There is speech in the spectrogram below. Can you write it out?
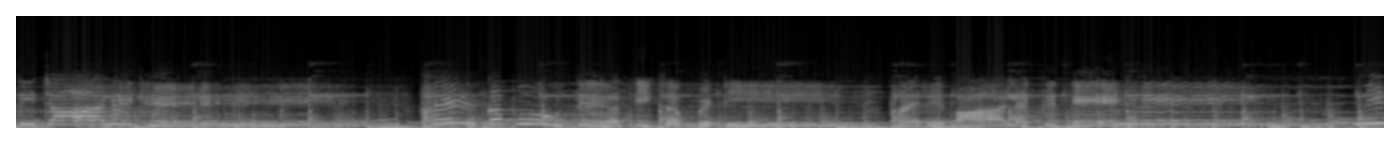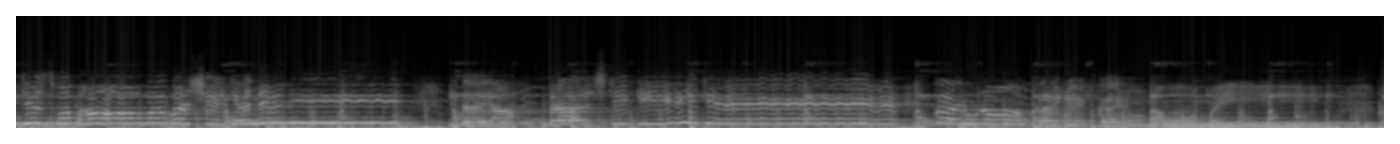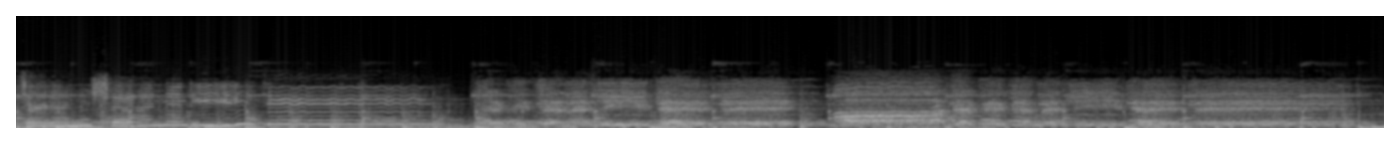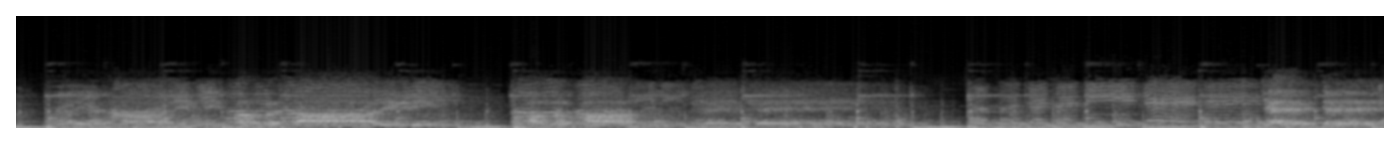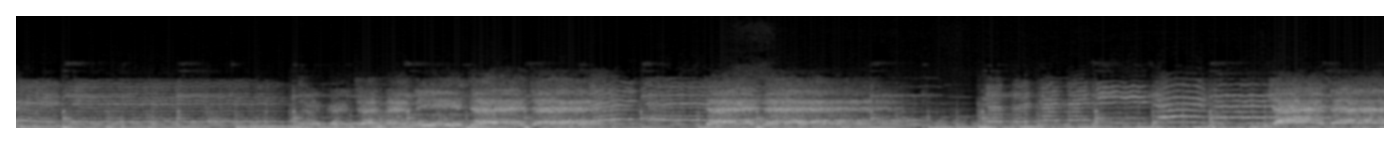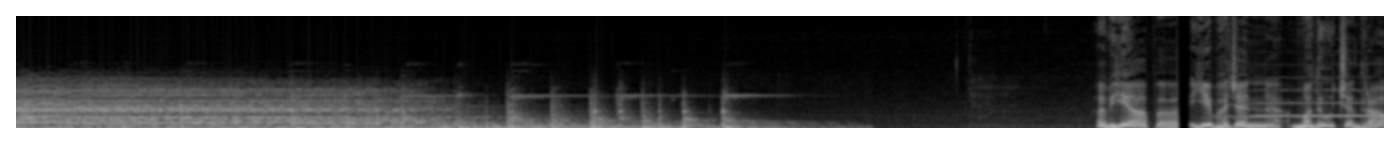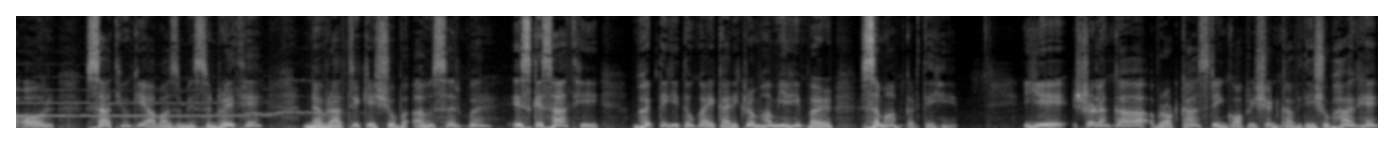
कीमती चाल घेरे, है कपूत अति कपटी पर बालक तेरे, निज स्वभाव वश जननी, दया दृष्टि की जे करुणा कर मई चरण शरण दीजिए अभी आप ये भजन मधु, चंद्रा और साथियों की आवाज़ों में सुन रहे थे। नवरात्रि के शुभ अवसर पर इसके साथ ही भक्ति गीतों का एक कार्यक्रम हम यहीं पर समाप्त करते हैं। ये श्रीलंका ब्रॉडकास्टिंग कॉपरेशन का विदेश विभाग है।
